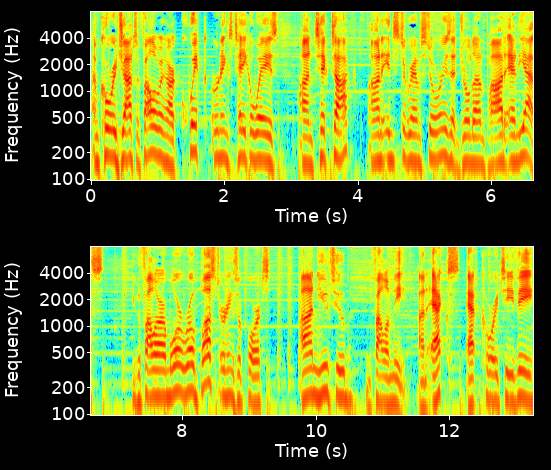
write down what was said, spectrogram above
I'm Cory Johnson, following our quick earnings takeaways on TikTok, on Instagram stories at Drill Down Pod, and yes, you can follow our more robust earnings reports on YouTube and follow me on X at Cory TV.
